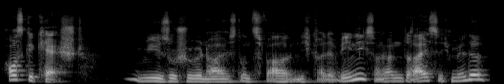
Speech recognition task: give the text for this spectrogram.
ausgecached wie es so schön heißt. Und zwar nicht gerade wenig, sondern 30 Mille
